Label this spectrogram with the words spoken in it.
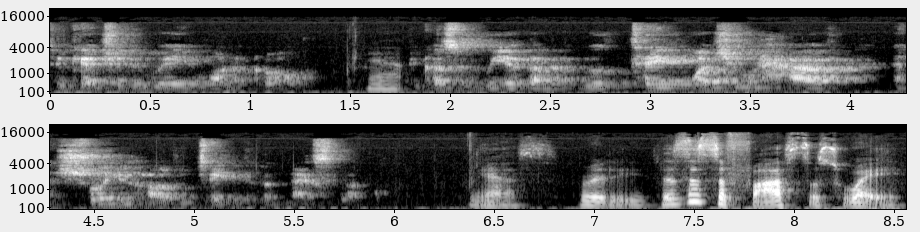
to get you the way you want to go. Yeah. Because we are gonna we'll take what you have and show you how to take it to the next level. Yes, really. This is the fastest way.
